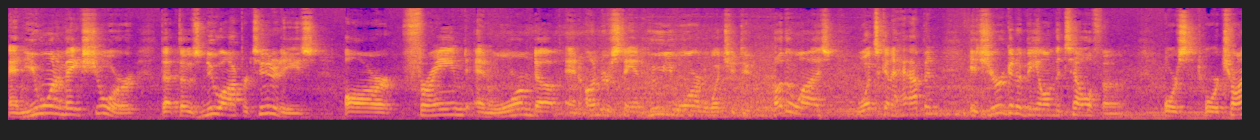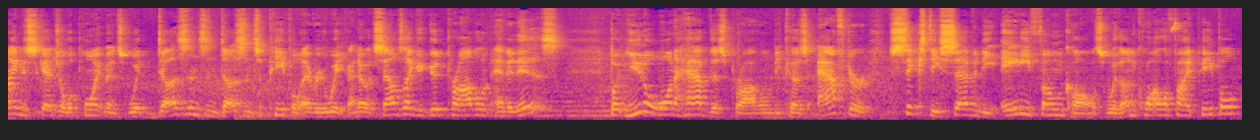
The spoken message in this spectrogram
And you want to make sure that those new opportunities are framed and warmed up and understand who you are and what you do. Otherwise, what's going to happen is you're going to be on the telephone or, or trying to schedule appointments with dozens and dozens of people every week. I know it sounds like a good problem, and it is. But you don't want to have this problem because after 60, 70, 80 phone calls with unqualified people,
